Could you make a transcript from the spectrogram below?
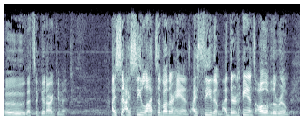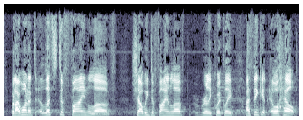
Oh, that's a good argument. I see, I see lots of other hands. I see them. I, there are hands all over the room. But I want to, let's define love. Shall we define love really quickly? I think it, it will help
